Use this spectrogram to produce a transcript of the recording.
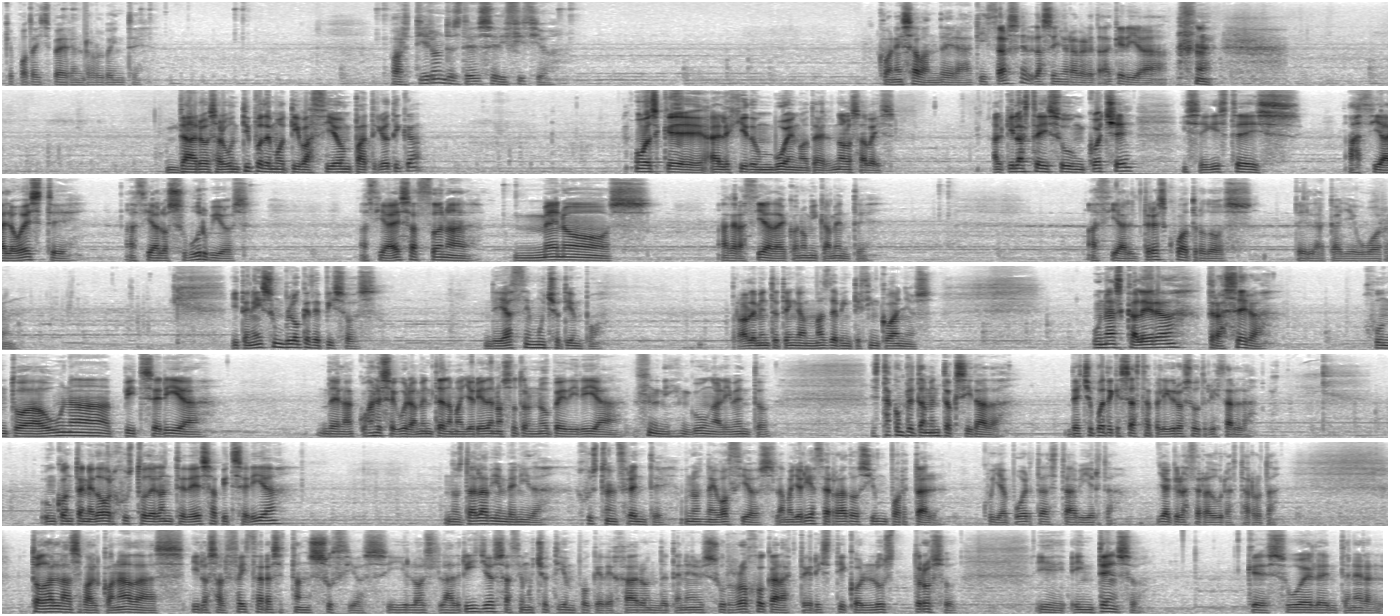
que podéis ver en Roll 20. Partieron desde ese edificio con esa bandera. Quizás la señora Verdad quería daros algún tipo de motivación patriótica ¿O es que ha elegido un buen hotel? No lo sabéis. Alquilasteis un coche y seguisteis hacia el oeste, hacia los suburbios, hacia esa zona menos agraciada económicamente, hacia el 342 de la calle Warren. Y tenéis un bloque de pisos de hace mucho tiempo probablemente tengan más de 25 años. Una escalera trasera junto a una pizzería de la cual seguramente la mayoría de nosotros no pediría ningún alimento, está completamente oxidada. De hecho puede que sea hasta peligroso utilizarla. Un contenedor justo delante de esa pizzería nos da la bienvenida justo enfrente unos negocios, la mayoría cerrados y un portal cuya puerta está abierta, ya que la cerradura está rota. Todas las balconadas y los alféizares están sucios y los ladrillos hace mucho tiempo que dejaron de tener su rojo característico lustroso e intenso que suelen tener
